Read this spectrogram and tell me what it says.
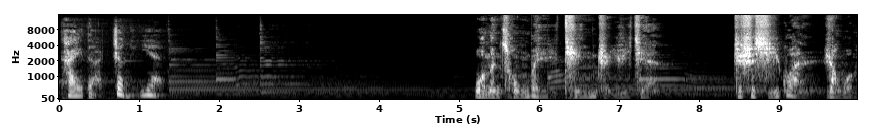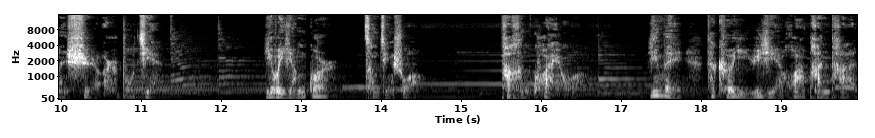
开得正艳。我们从未停止遇见，只是习惯让我们视而不见。一位洋官曾经说：“他很快活，因为他可以与野花攀谈，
